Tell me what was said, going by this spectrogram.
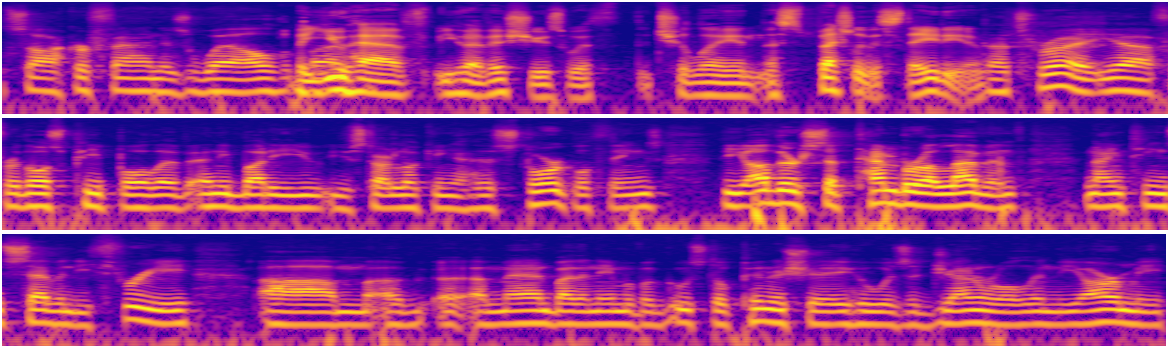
soccer fan as well. But you have you have issues with the Chilean, especially the stadium. That's right. Yeah. For those people, if anybody you, you start looking at historical things, the other September 11th, 1973, um, a, a man by the name of Augusto Pinochet, who was a general in the army,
